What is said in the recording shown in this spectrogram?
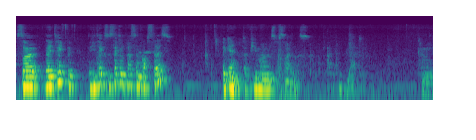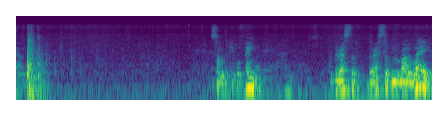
So they take the he takes the second person upstairs. Again, a few moments of silence. And blood coming down the. Some of the people faint. The rest of the rest of them run away.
